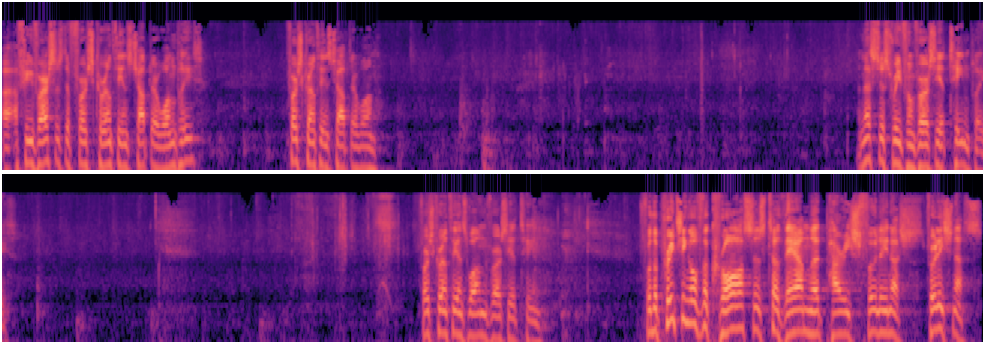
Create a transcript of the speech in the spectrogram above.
a few verses to 1 Corinthians chapter 1, please? 1 Corinthians chapter 1. And let's just read from verse 18, please. First Corinthians 1, verse 18. For the preaching of the cross is to them that perish foolishness, foolishness.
